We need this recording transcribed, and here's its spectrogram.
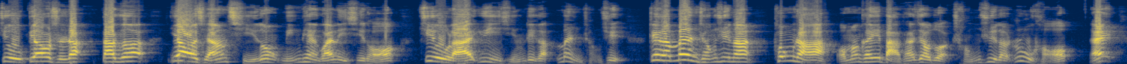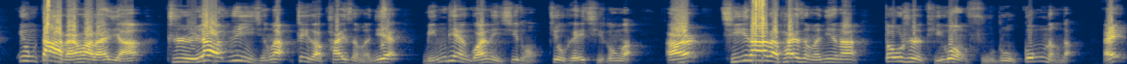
就标识着大哥要想启动名片管理系统。就来运行这个 main 程序，这个 main 程序呢，通常啊，我们可以把它叫做程序的入口。哎，用大白话来讲，只要运行了这个 Python 文件，名片管理系统就可以启动了。而其他的 Python 文件呢，都是提供辅助功能的。哎，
